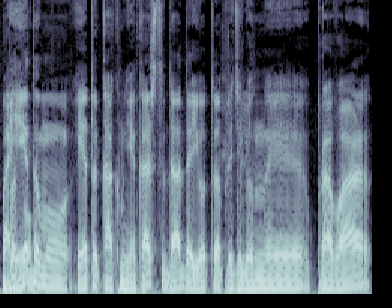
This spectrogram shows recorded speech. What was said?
Поэтому потом. это, как мне кажется, да, дает определенные права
